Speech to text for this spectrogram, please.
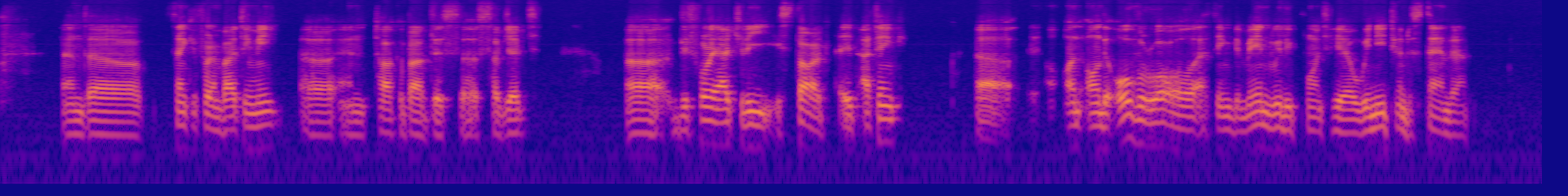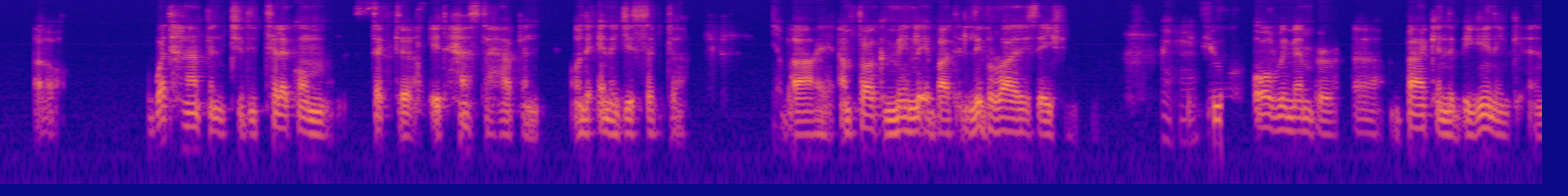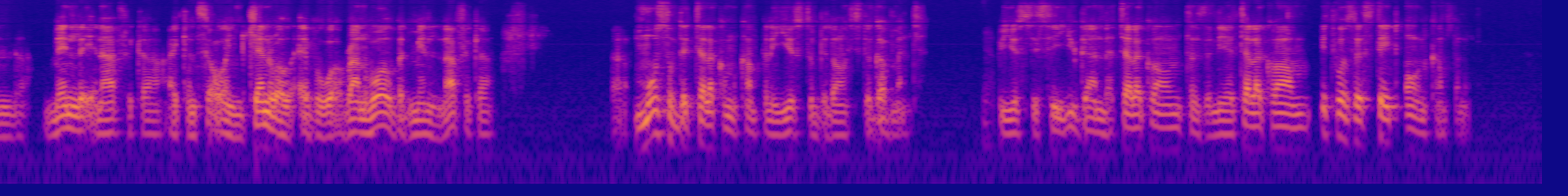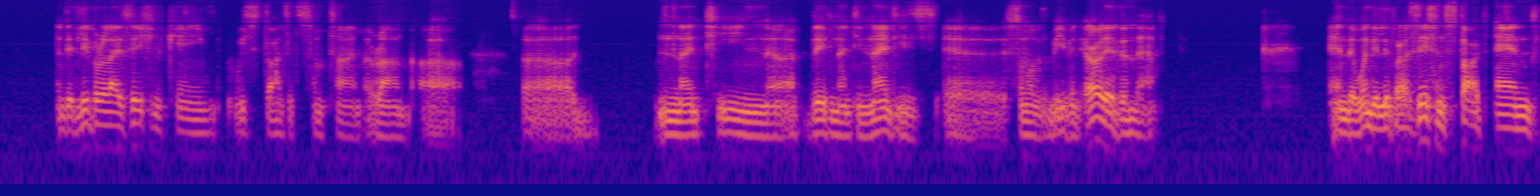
and uh, thank you for inviting me uh, and talk about this uh, subject. Before I actually start, it, I think on, on the overall, I think the main really point here, we need to understand that what happened to the telecom sector, it has to happen on the energy sector by I'm talking mainly about liberalization. Mm-hmm. If you all remember uh, back in the beginning, and uh, mainly in Africa, I can say, or in general, everywhere around the world, but mainly in Africa, uh, most of the telecom company used to belong to the government. Yeah. We used to see Uganda Telecom, Tanzania Telecom. It was a state-owned company. And the liberalization came, we started sometime around uh, uh, 19, uh, I 1990s, uh, some of them even earlier than that. And when the liberalization started and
